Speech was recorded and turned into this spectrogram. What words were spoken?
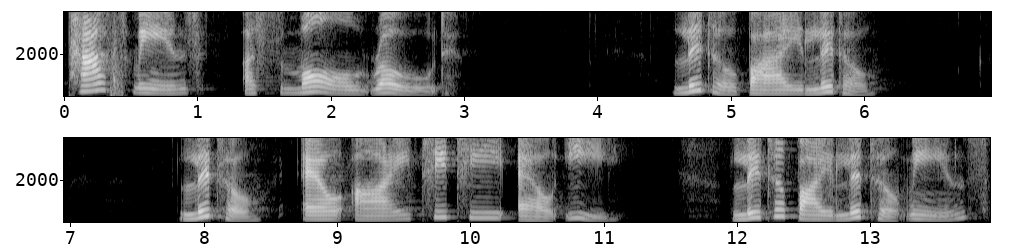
Path means a small road. Little by little. Little L I T T L E Little by little means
